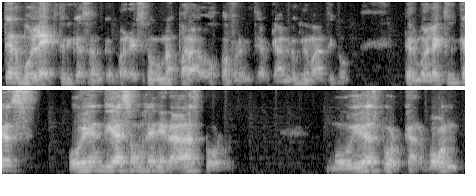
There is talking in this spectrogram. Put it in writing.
termoeléctricas, aunque parezca una paradoja frente al cambio climático. Termoeléctricas hoy en día son generadas por, movidas por carbón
